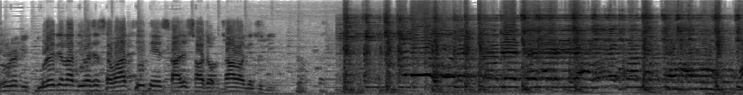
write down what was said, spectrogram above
ધૂળેટીના દિવસે સવારથી તે સાંજે છ છ વાગ્યા સુધી Hallelujah,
